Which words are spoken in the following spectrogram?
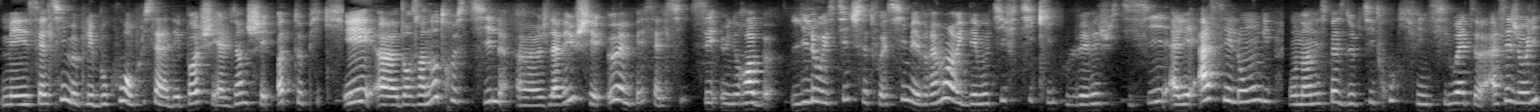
Mais celle-ci me plaît beaucoup, en plus elle a des poches et elle vient de chez Hot Topic. Et euh, dans un autre style, euh, je l'avais eu chez EMP celle-ci. C'est une robe Lilo et Stitch cette fois-ci, mais vraiment avec des motifs tiki. Vous le verrez juste ici. Elle est assez longue, on a un espèce de petit trou qui fait une silhouette assez jolie.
